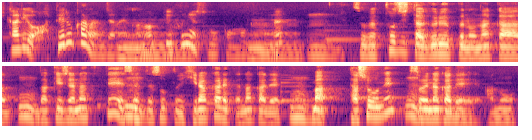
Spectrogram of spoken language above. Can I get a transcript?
光を当てるかなんじゃないかなっていうふうにはすごく思うけどね。うん。それが閉じたグループの中だけじゃなくて、そうやって外に開かれた中で、まあ多少ね、そういう中で、あの、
